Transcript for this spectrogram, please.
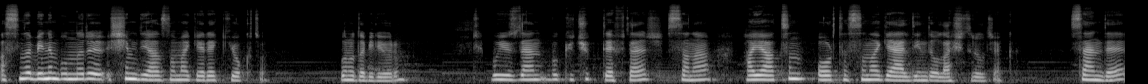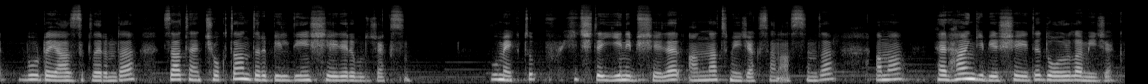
Aslında benim bunları şimdi yazmama gerek yoktu. Bunu da biliyorum. Bu yüzden bu küçük defter sana hayatın ortasına geldiğinde ulaştırılacak. Sen de burada yazdıklarımda zaten çoktandır bildiğin şeyleri bulacaksın. Bu mektup hiç de yeni bir şeyler anlatmayacak sana aslında ama herhangi bir şeyi de doğrulamayacak.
